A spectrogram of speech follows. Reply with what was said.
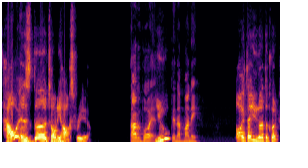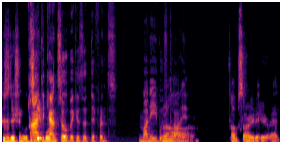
How is the Tony Hawks for you? I haven't bought it. You? didn't have money. Oh, I thought you got the collector's edition with the I had to cancel stuff. because of difference. Money was tight. I'm sorry to hear, man.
